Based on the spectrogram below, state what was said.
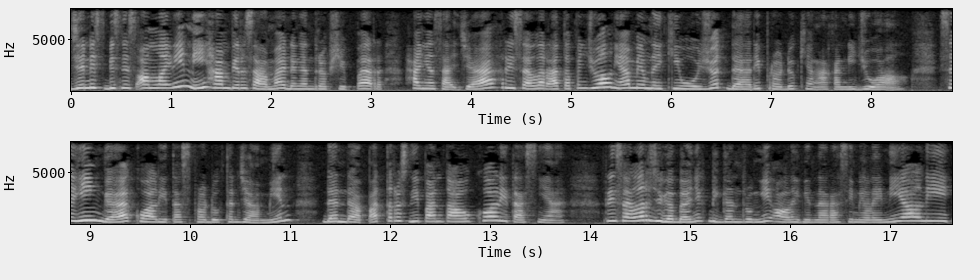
Jenis bisnis online ini hampir sama dengan dropshipper, hanya saja reseller atau penjualnya memiliki wujud dari produk yang akan dijual, sehingga kualitas produk terjamin dan dapat terus dipantau kualitasnya. Reseller juga banyak digandrungi oleh generasi milenial nih,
